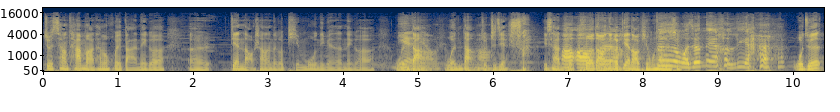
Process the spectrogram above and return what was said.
就像他们，他们会把那个呃。电脑上的那个屏幕里面的那个文档，文档就直接唰一下子就拖到那个电脑屏幕上去。对对，我觉得那也很厉害。我觉得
